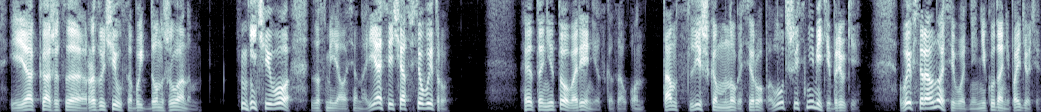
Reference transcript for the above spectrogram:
— «я, кажется, разучился быть Дон Жуаном». «Ничего», — засмеялась она, — «я сейчас все вытру». «Это не то варенье», — сказал он. «Там слишком много сиропа. Лучше снимите брюки. Вы все равно сегодня никуда не пойдете».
